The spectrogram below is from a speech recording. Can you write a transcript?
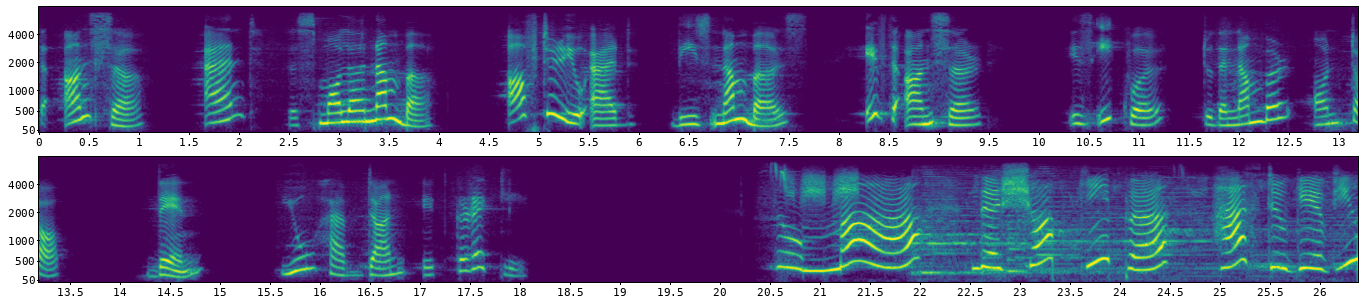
the answer and the smaller number. After you add these numbers, if the answer is equal to the number on top, then you have done it correctly. So, Ma, the shopkeeper has to give you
